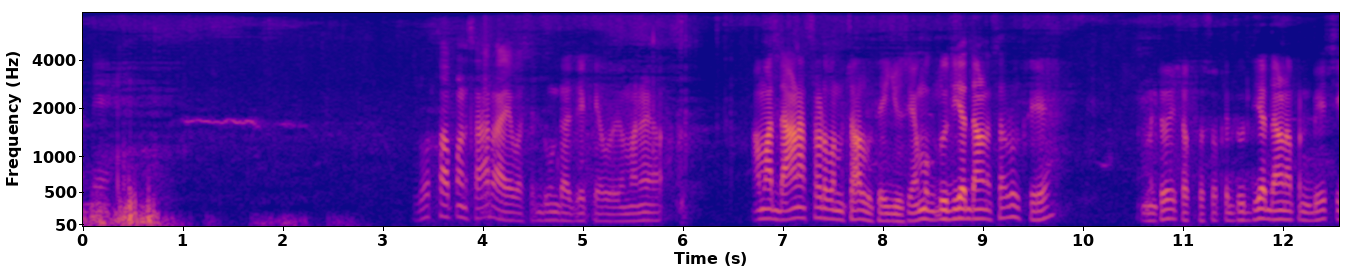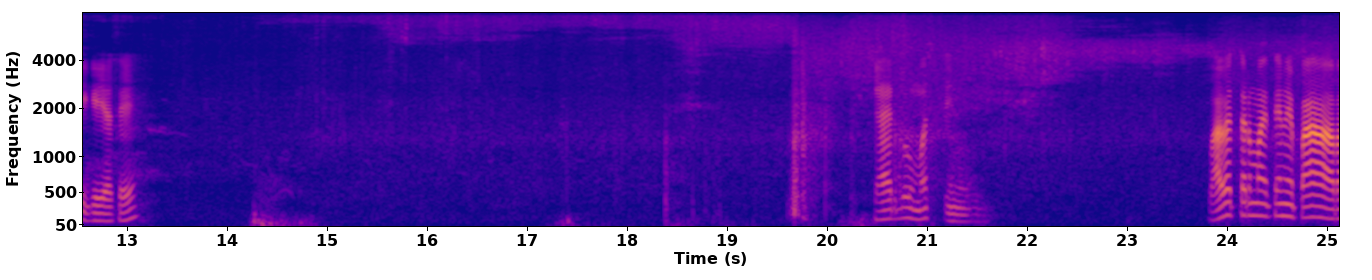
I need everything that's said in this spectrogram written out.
અને લોથા પણ સારા એવા છે. ડુંડા જે કહેવાય. મને આમાં દાણા સડવાનું ચાલુ થઈ ગયું છે. અમુક દૂધિયા દાણા સડું છે. તમે જોઈ શકો છો કે દૂધિયા દાણા પણ બેસી ગયા છે. જાહેર બહુ મસ્તીની છે. વાવેતરમાં તેને પા,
